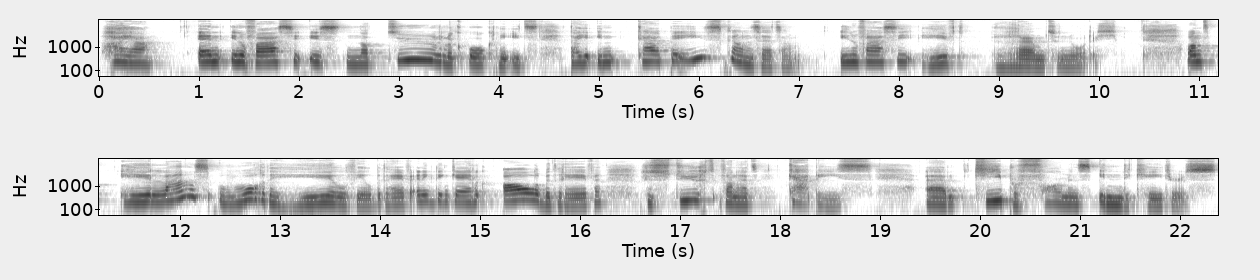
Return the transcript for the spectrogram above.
Ah ja, en innovatie is natuurlijk ook niet iets dat je in KPI's kan zetten. Innovatie heeft ruimte nodig. Want helaas worden heel veel bedrijven, en ik denk eigenlijk alle bedrijven, gestuurd vanuit KPI's. Um, key Performance Indicators.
